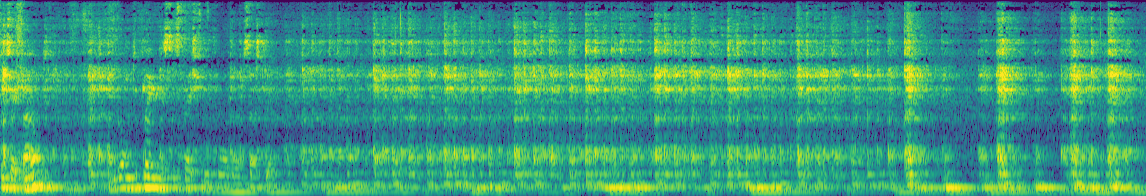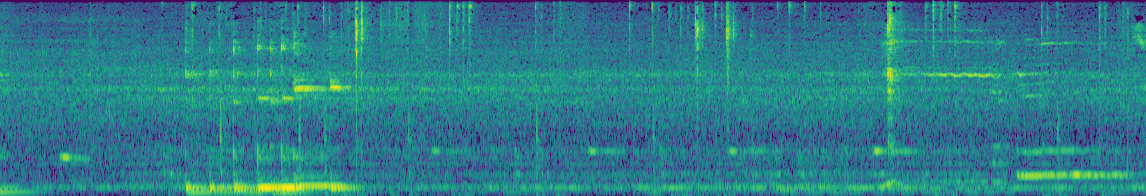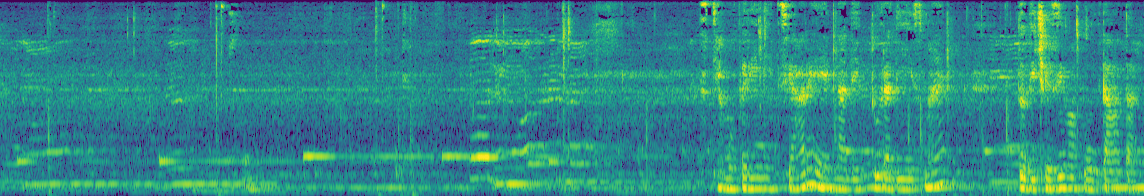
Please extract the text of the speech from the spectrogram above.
which I found. I'm going to play this especially for uh, Saskia. Lettura di Ismael, dodicesima puntata.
